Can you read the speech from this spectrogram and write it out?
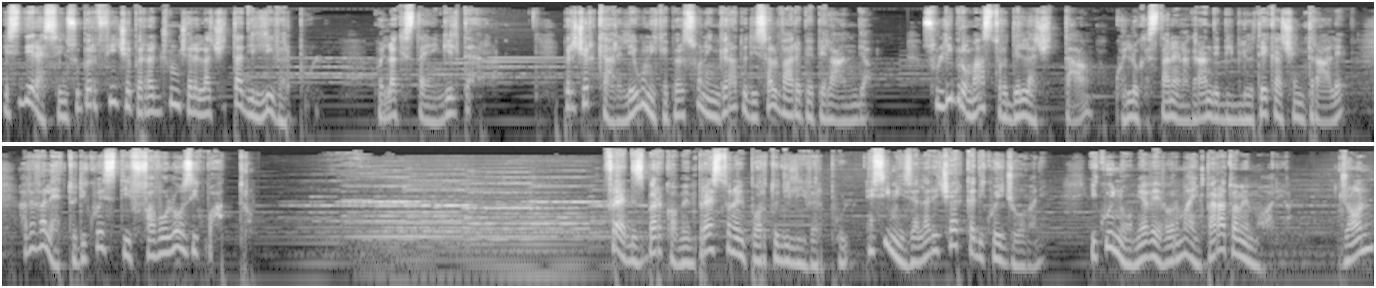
e si diresse in superficie per raggiungere la città di Liverpool, quella che sta in Inghilterra, per cercare le uniche persone in grado di salvare Pepelandia. Sul libro mastro della città, quello che sta nella grande biblioteca centrale, aveva letto di questi favolosi quattro Fred sbarcò ben presto nel porto di Liverpool e si mise alla ricerca di quei giovani, i cui nomi aveva ormai imparato a memoria. John,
